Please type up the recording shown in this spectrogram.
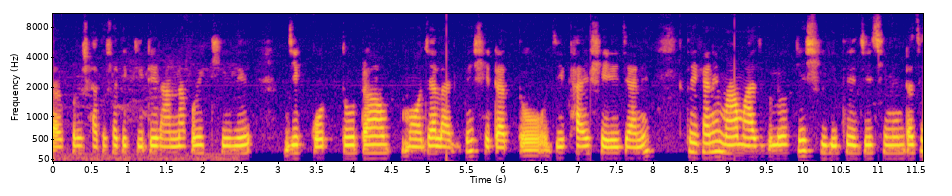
তারপরে সাথে সাথে কেটে রান্না করে খেলে যে কতটা মজা লাগবে সেটা তো যে খায় সে জানে। তো এখানে মা মাছগুলোকে সিঁড়িতে যে সিমেন্ট আছে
